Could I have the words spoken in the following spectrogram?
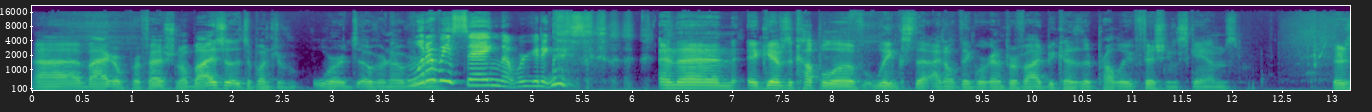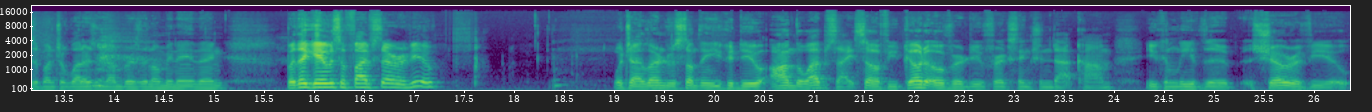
uh, Viagra professional buys. It's a bunch of words over and over. What are we saying that we're getting this? And then it gives a couple of links that I don't think we're going to provide because they're probably phishing scams. There's a bunch of letters and numbers that don't mean anything. But they gave us a five star review, which I learned was something you could do on the website. So if you go to overdueforextinction.com, you can leave the show review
